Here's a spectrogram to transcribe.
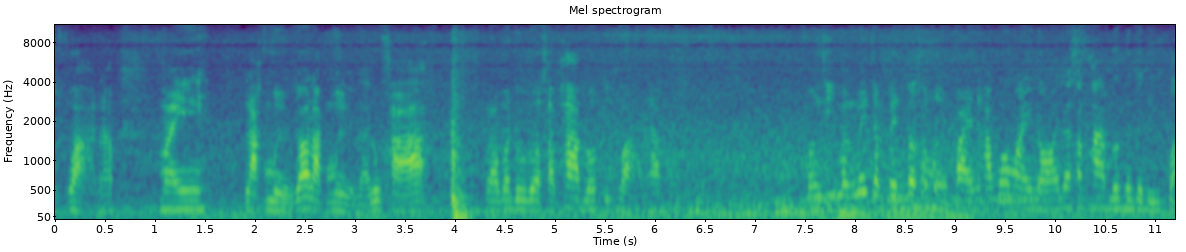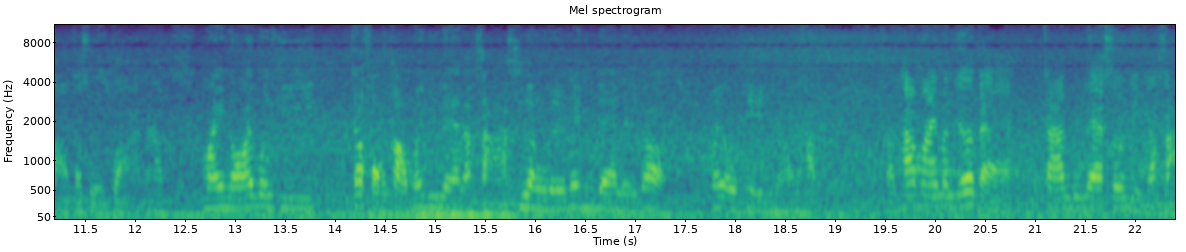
นกว่านะครับ ไม้ หลักหมื่นก็หลักหมื่นนะลูกค้า เรามาดูรสภาพรถดีกว่านะครับ บางทีมันไม่จำเป็นต้องเสมอไปนะครับ ว่าไม้น้อยแล้วสภาพรถมันจะดีกว่าจะสวยกว่านะครับ ไม้น้อยบางทีเจ้าของเก่าไม่ดูแลรักษาเครื่องเลย ไม่ดูแลเลยก็ไม่โอเคอยู่แล้วนะครับ แต่ถ้าไม้มันเยอะแต่การดูแลเซอร์วิสรักษา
